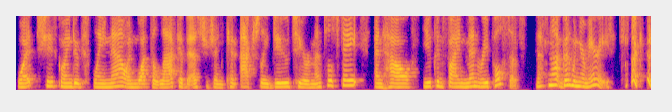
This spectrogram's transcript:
what she's going to explain now and what the lack of estrogen can actually do to your mental state and how you can find men repulsive. That's not good when you're married.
